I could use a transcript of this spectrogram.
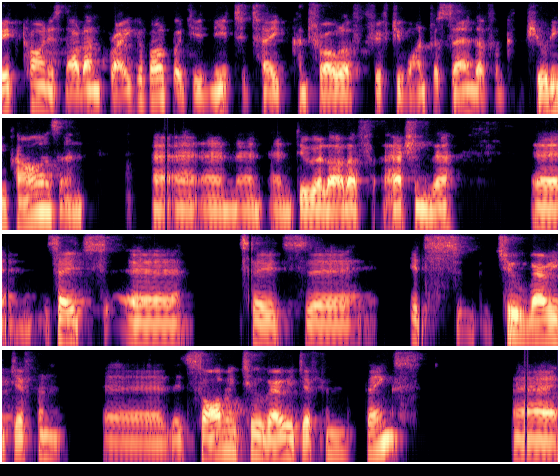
bitcoin is not unbreakable but you need to take control of 51% of computing powers and and and, and do a lot of hashing there. Uh, so it's uh, so it's uh, it's two very different uh, it's solving two very different things. Uh,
